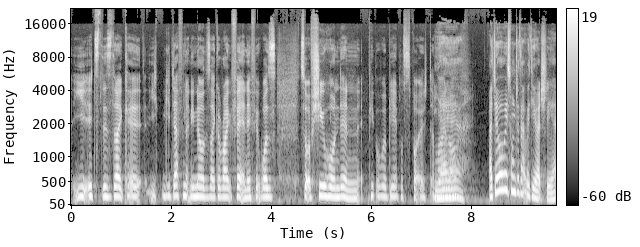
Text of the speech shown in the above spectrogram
You, it's there's like a, you, you, definitely know there's like a right fit, and if it was sort of shoehorned in, people will be able to spot it a mile yeah, yeah. off. I do always wonder that with you actually. Uh,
